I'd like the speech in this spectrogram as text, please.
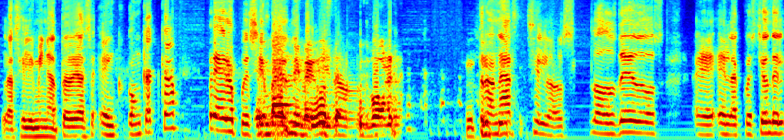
las eliminatorias en CONCACAF, pero pues siempre es me gusta el fútbol. Tronarse los, los dedos eh, en la cuestión de,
